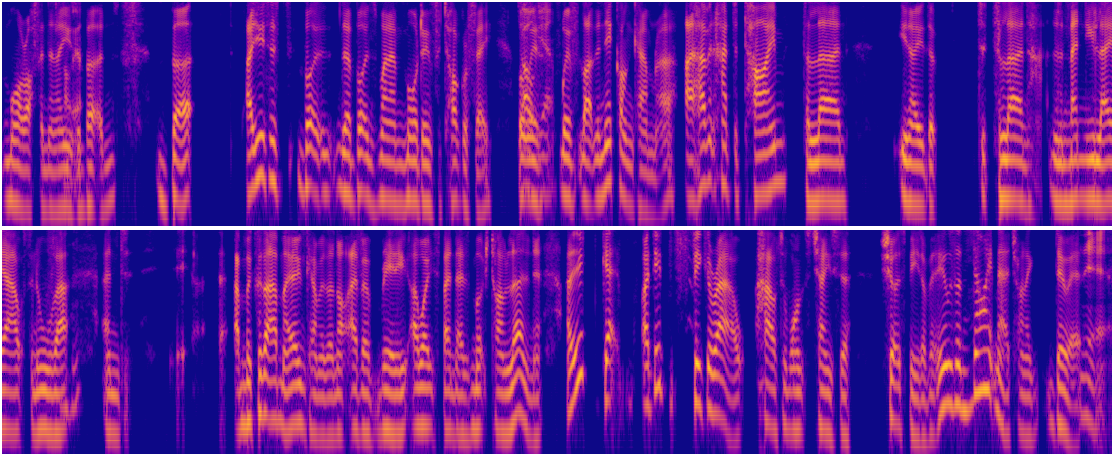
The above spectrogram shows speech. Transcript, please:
more often than I Oh, use yeah. the buttons. But I use the, but the buttons when I'm more doing photography. But Oh, with, yeah. with like the Nikon camera, I haven't had the time to learn, you know, the to, to learn the menu layouts and all that. Mhm. And uh, and because I have my own cameras, I'm not ever really. I won't spend as much time learning it. I did get. I did figure out how to once change the shutter speed of it. It was a nightmare trying to do it. yeah,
